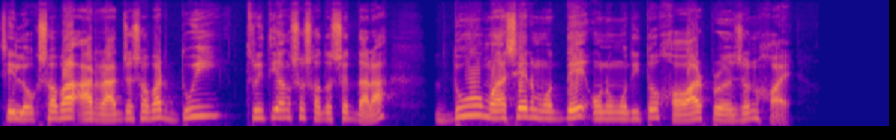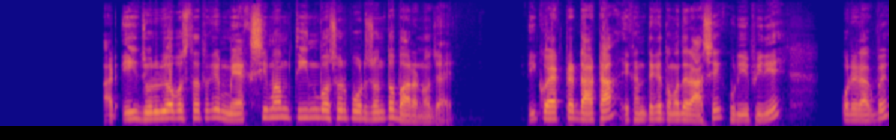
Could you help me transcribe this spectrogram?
সেই লোকসভা আর রাজ্যসভার দুই তৃতীয়াংশ সদস্যের দ্বারা দু মাসের মধ্যে অনুমোদিত হওয়ার প্রয়োজন হয়। আর এই জরুরি অবস্থাটাকে ম্যাক্সিমাম তিন বছর পর্যন্ত বাড়ানো যায়। এই কয়েকটা ডাটা এখান থেকে তোমাদের আসে, ঘুরিয়ে ফিরিয়ে করে রাখবে।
